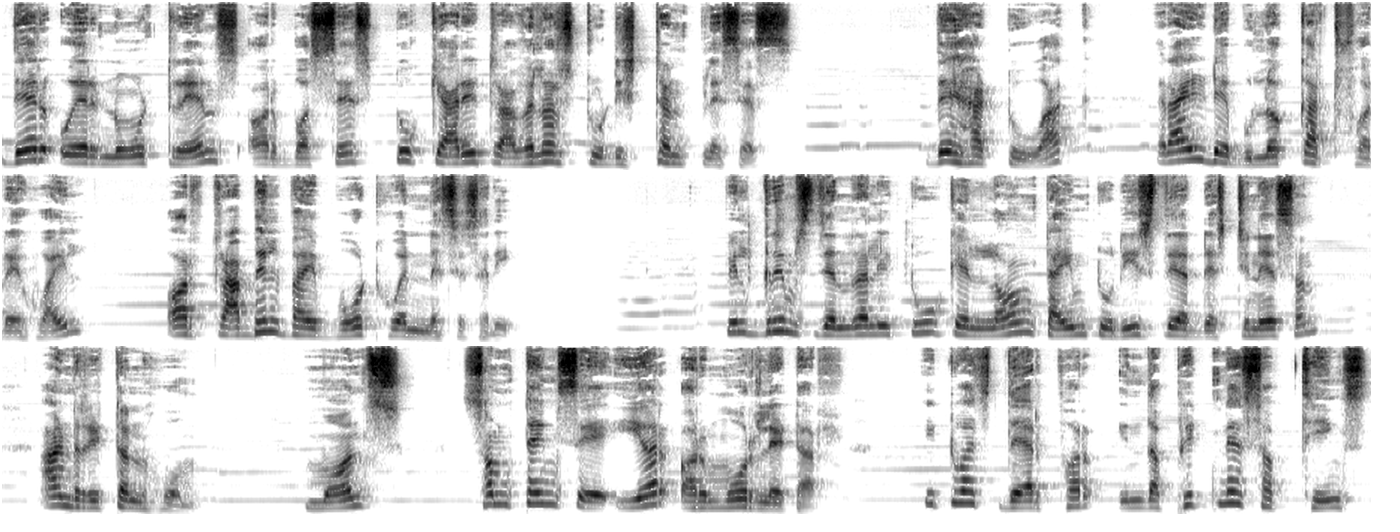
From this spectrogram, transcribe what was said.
there were no trains or buses to carry travelers to distant places. They had to walk, ride a bullock cart for a while, or travel by boat when necessary. Pilgrims generally took a long time to reach their destination and return home, months, sometimes a year or more later. It was therefore in the fitness of things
